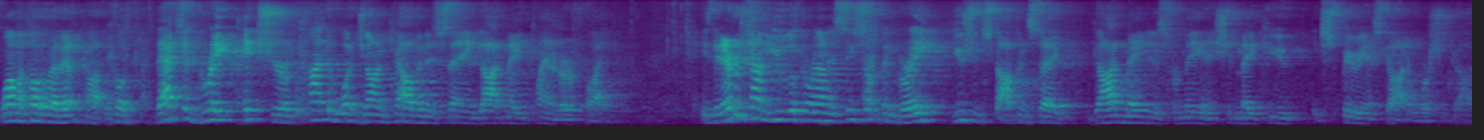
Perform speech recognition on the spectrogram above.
Why am I talking about Epcot? Because that's a great picture of kind of what John Calvin is saying God made planet Earth like. Is that every time you look around and see something great, you should stop and say, God made this for me, and it should make you experience God and worship God.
